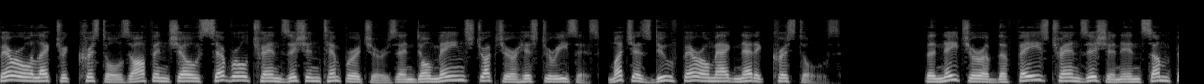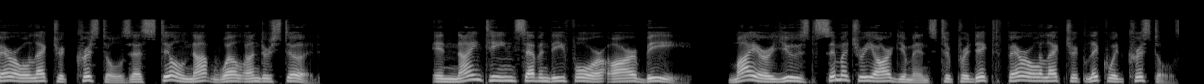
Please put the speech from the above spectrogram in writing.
Ferroelectric crystals often show several transition temperatures and domain structure hysteresis, much as do ferromagnetic crystals. The nature of the phase transition in some ferroelectric crystals is still not well understood. In 1974 R.B. Meyer used symmetry arguments to predict ferroelectric liquid crystals,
